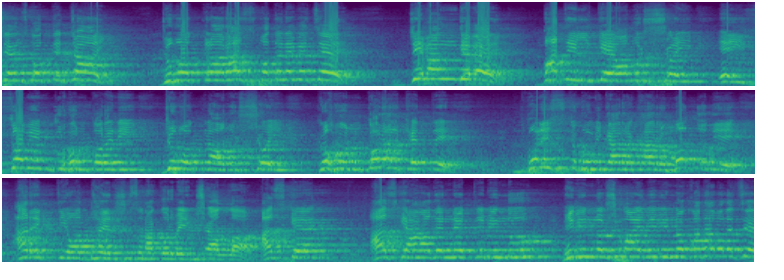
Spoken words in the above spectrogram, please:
চেঞ্জ করতে চাই। যুবকরা রাজপথে নেমেছে। জীবন দেবে। বাতিলকে অবশ্যই এই জমিন গ্রহণ করেনি। যুবকরা অবশ্যই গ্রহণ করার ক্ষেত্রে বলিষ্ঠ ভূমিকা রাখার মধ্য দিয়ে আরেকটি অধ্যায়ের সূচনা করবে ইনশাআল্লাহ। আজকে আজকে আমাদের নেতৃবৃন্দ বিভিন্ন সময় বিভিন্ন কথা বলেছে।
